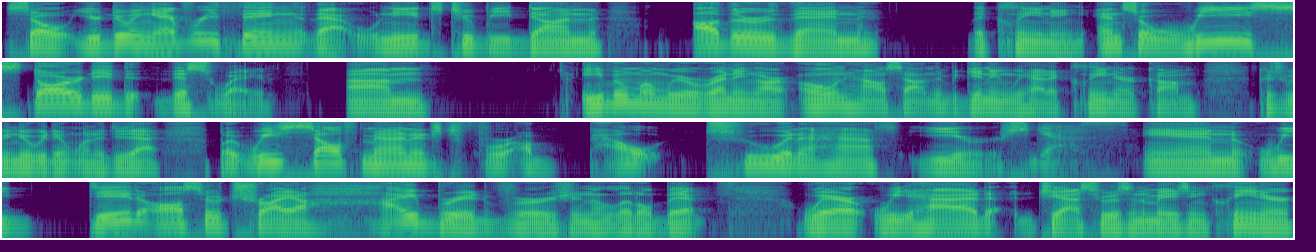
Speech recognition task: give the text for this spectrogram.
So you're doing everything that needs to be done other than the cleaning. And so we started this way. Um, even when we were renting our own house out in the beginning, we had a cleaner come because we knew we didn't want to do that. But we self managed for about two and a half years. Yes. And we did also try a hybrid version a little bit where we had Jess, who was an amazing cleaner.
